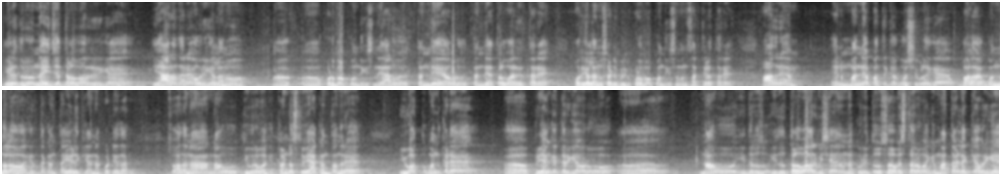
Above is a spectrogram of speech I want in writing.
ಹೇಳಿದ್ರು, ನೈಜ ತಳವಾರರಿಗೆ ಯಾರದಾರೆ ಅವರಿಗೆಲ್ಲನೂ ಕೊಡಬೇಕು ಅಂತ ಕಿಸಿನ ಯಾರು ತಂದೆ, ಅವ್ರ ತಂದೆ ತಳವಾರ ಇರ್ತಾರೆ ಅವರಿಗೆಲ್ಲನೂ ಸರ್ಟಿಫಿಕೇಟ್ ಕೊಡಬೇಕು ಅಂತ ಕಿಸಿನ ಒಂದು ಸರ್ತಿ ಹೇಳ್ತಾರೆ. ಆದರೆ, ಏನು ಮೊನ್ನೆ ಪತ್ರಿಕಾಗೋಷ್ಠಿಗಳಿಗೆ ಭಾಳ ಗೊಂದಲವಾಗಿರ್ತಕ್ಕಂಥ ಹೇಳಿಕೆಯನ್ನು ಕೊಟ್ಟಿದ್ದಾರೆ. ಸೊ ಅದನ್ನು ನಾವು ತೀವ್ರವಾಗಿ ಖಂಡಿಸ್ತೀವಿ. ಯಾಕಂತಂದರೆ, ಇವತ್ತು ಒಂದು ಕಡೆ ಪ್ರಿಯಾಂಕ ಖರ್ಗೆ ಅವರು ನಾವು ಇದರ ಇದು ತಳವಾರ ವಿಷಯವನ್ನು ಕುರಿತು ಸವಿಸ್ತಾರವಾಗಿ ಮಾತಾಡಲಿಕ್ಕೆ ಅವರಿಗೆ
